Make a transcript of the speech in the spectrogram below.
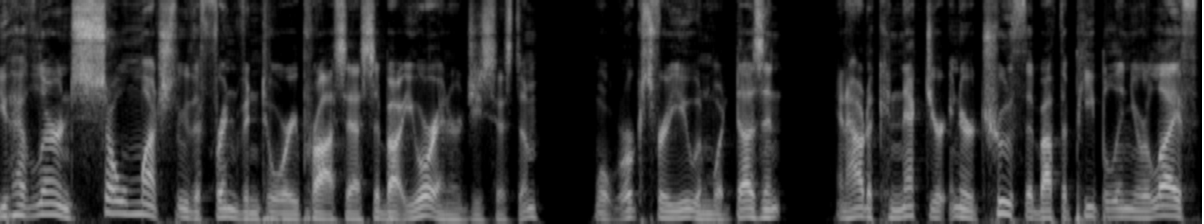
You have learned so much through the Friendventory process about your energy system, what works for you and what doesn't, and how to connect your inner truth about the people in your life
